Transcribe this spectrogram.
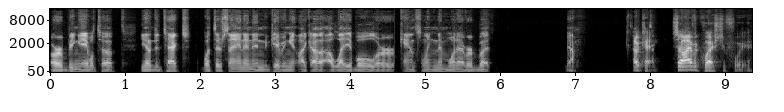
or being able to you know detect what they're saying and then giving it like a, a label or canceling them, whatever. But yeah. Okay, so I have a question for you.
